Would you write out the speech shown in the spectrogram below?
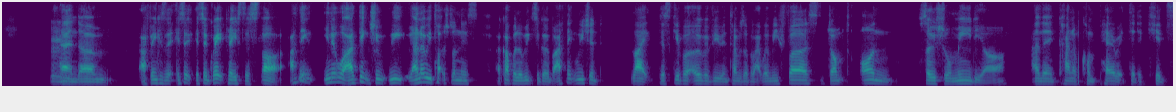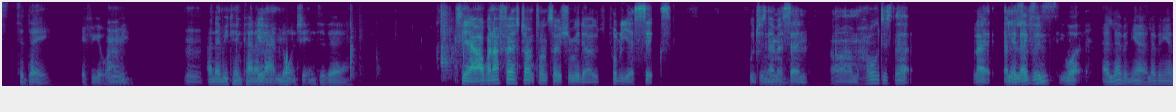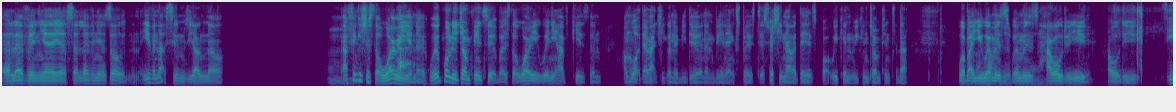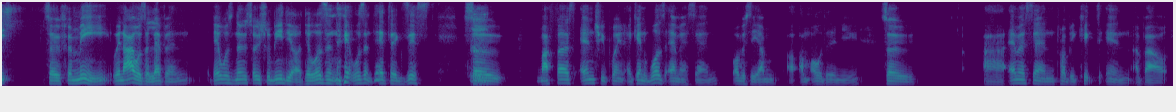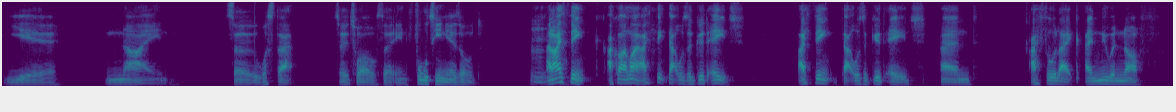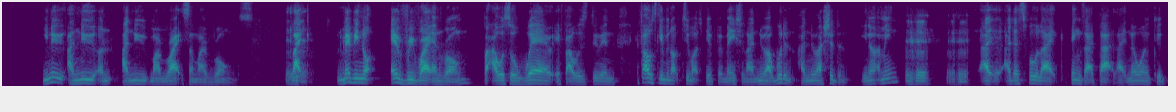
Mm. And um, I think it's a, it's a it's a great place to start. I think you know what I think should we I know we touched on this a couple of weeks ago, but I think we should like just give an overview in terms of like when we first jumped on social media and then kind of compare it to the kids today, if you get what mm. I mean. Mm. And then we can kind of yeah. like launch it into there. So yeah, when I first jumped on social media, I was probably year six, which is mm. MSN. Um, how old is that? Like eleven? What? Eleven? Yeah, eleven years. Eleven, old. yeah, yeah. So eleven years old. Even that seems young now. Mm. I think it's just a worry, you know. We'll probably jump into it, but it's the worry when you have kids and and what they're actually going to be doing and being exposed to, especially nowadays. But we can we can jump into that. What about you, Wemmers? Wemmers, how old are you? How old are you? See, so for me, when I was eleven, there was no social media. There wasn't. It wasn't there to exist. So mm. my first entry point again was MSN. Obviously, I'm I'm older than you, so uh, MSN probably kicked in about year nine. So what's that? So 12, 13, 14 years old. Mm. And I think, I can't lie, I think that was a good age. I think that was a good age. And I feel like I knew enough. You knew I knew I knew my rights and my wrongs. Mm-hmm. Like maybe not every right and wrong, but I was aware if I was doing if I was giving up too much information, I knew I wouldn't. I knew I shouldn't. You know what I mean? Mm-hmm. Mm-hmm. I I just feel like things like that. Like no one could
